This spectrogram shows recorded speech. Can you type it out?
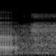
up.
